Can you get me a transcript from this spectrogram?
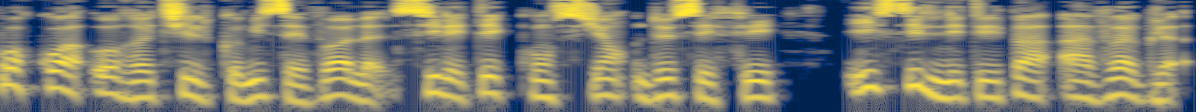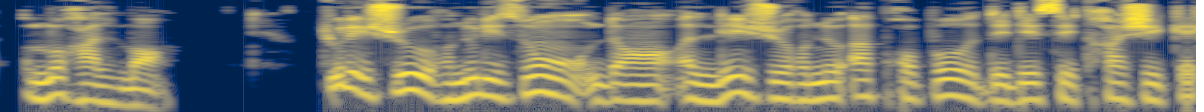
Pourquoi aurait-il commis ces vols s'il était conscient de ces faits et s'il n'était pas aveugle moralement? Tous les jours, nous lisons dans les journaux à propos des décès tragiques.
